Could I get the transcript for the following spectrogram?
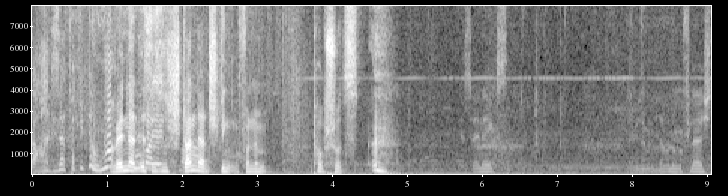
Ah, dieser verfickte Huren. Wenn dann ist es ein Standardstinken von einem Popschutz. Ist ja nix. Ich bin damit aber nur geflasht.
